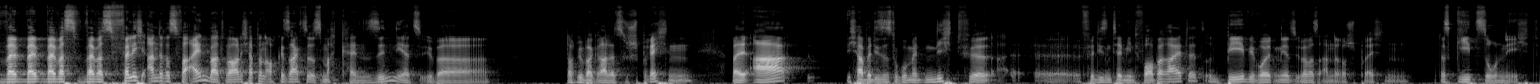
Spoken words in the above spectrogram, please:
weil, weil, weil, was, weil was völlig anderes vereinbart war. Und ich habe dann auch gesagt, so, das macht keinen Sinn, jetzt über darüber gerade zu sprechen, weil A, ich habe dieses Dokument nicht für, äh, für diesen Termin vorbereitet und B, wir wollten jetzt über was anderes sprechen. Das geht so nicht.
